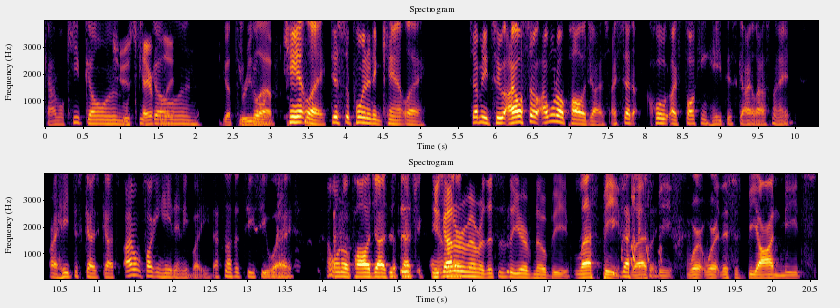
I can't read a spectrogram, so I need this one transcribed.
God, we'll keep going. we'll keep carefully. going. You got Keep three going. left. Cantlay, disappointed in Cantlay. 72. I also I want to apologize. I said, quote, I fucking hate this guy last night, or I hate this guy's guts. I don't fucking hate anybody. That's not the TC way. I want to apologize to This is- Patrick. you got to remember, this is the year of no beef. Less beef, less beef. We're, we're this is beyond meats.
